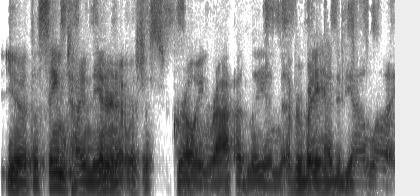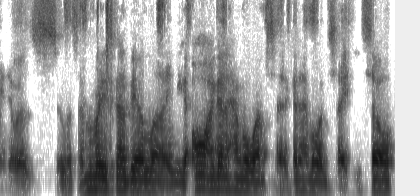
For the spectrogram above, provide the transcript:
you know at the same time the internet was just growing rapidly and everybody had to be online. It was it was everybody's got to be online. You, oh i got to have a website i got to have a website. And so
